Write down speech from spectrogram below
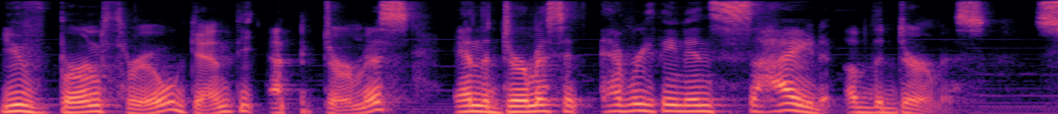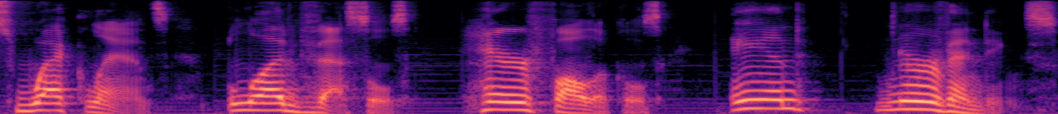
you've burned through, again, the epidermis and the dermis and everything inside of the dermis. Sweat glands, blood vessels, hair follicles, and nerve endings,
